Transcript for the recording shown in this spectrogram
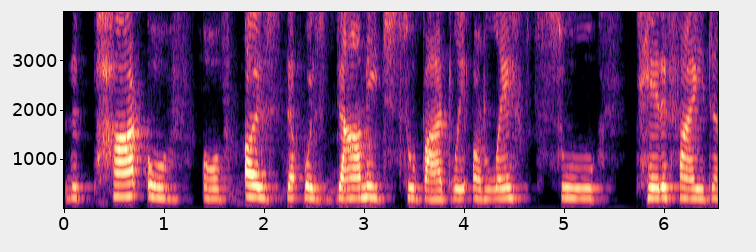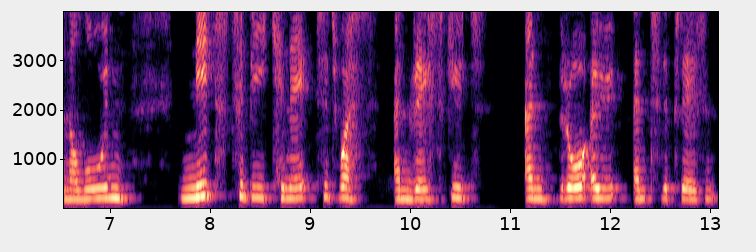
the part of of us that was damaged so badly or left so terrified and alone needs to be connected with and rescued and brought out into the present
